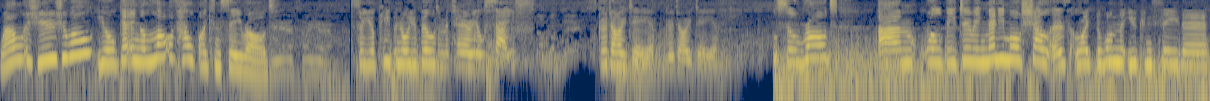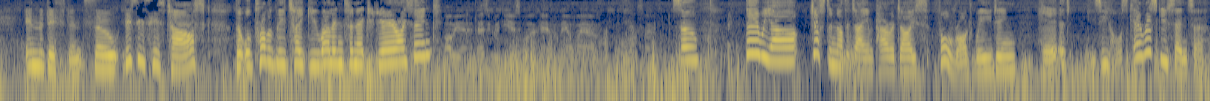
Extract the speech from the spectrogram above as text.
Well, as usual, you're getting a lot of help, I can see, Rod. Yes, I am. So you're keeping all your building materials safe. Good idea, good idea. So Rod um, will be doing many more shelters like the one that you can see there in the distance. So this is his task that will probably take you well into next year, I think. Oh yeah, there's a good year's work here for me on my own. So, So there we are, just another day in paradise for rod weeding here at Easy Horse Care Rescue Centre.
